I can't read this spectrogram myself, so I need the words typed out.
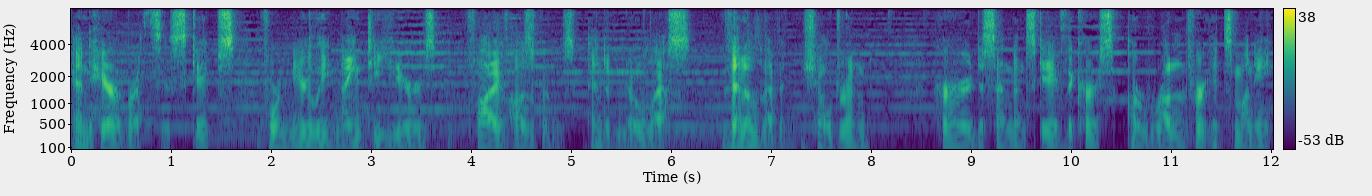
and hairbreadth escapes for nearly ninety years, five husbands, and no less than eleven children. Her descendants gave the curse a run for its money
